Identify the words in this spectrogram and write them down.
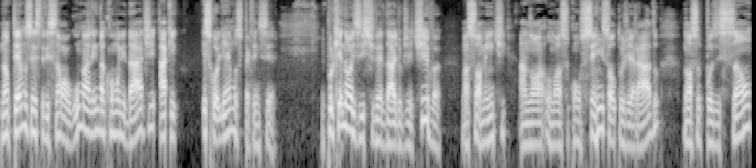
Não temos restrição alguma além da comunidade a que escolhemos pertencer. E por que não existe verdade objetiva, mas somente no, o nosso consenso autogerado, nossa posição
